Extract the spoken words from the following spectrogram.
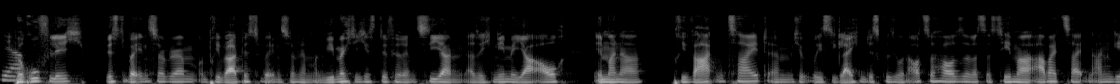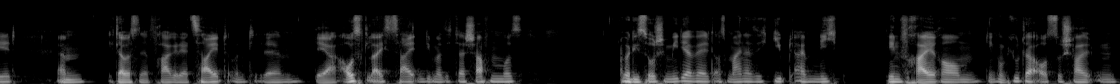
ja. beruflich bist du bei Instagram und privat bist du bei Instagram. Und wie möchte ich es differenzieren? Also ich nehme ja auch in meiner privaten Zeit. Ähm, ich habe übrigens die gleichen Diskussionen auch zu Hause, was das Thema Arbeitszeiten angeht. Ähm, ich glaube, es ist eine Frage der Zeit und ähm, der Ausgleichszeiten, die man sich da schaffen muss. Aber die Social-Media-Welt aus meiner Sicht gibt einem nicht den Freiraum, den Computer auszuschalten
